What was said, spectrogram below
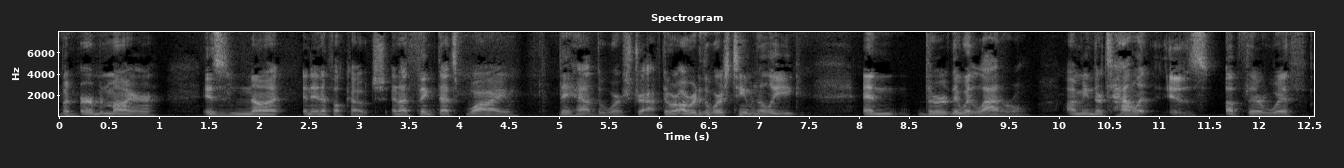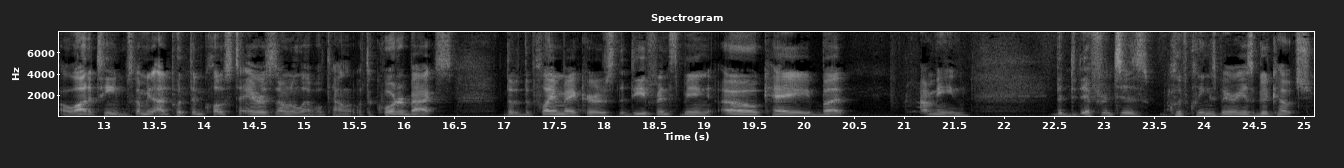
but mm-hmm. Urban Meyer is not an NFL coach, and I think that's why they had the worst draft. They were already the worst team in the league, and they they went lateral. I mean, their talent is up there with a lot of teams. I mean, I'd put them close to Arizona level talent with the quarterbacks, the the playmakers, the defense being okay, but I mean, the difference is Cliff Kingsbury is a good coach,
